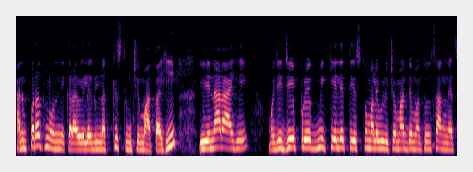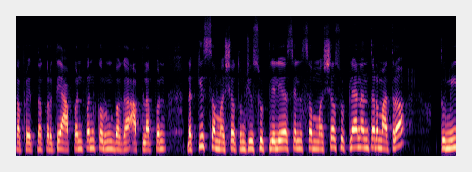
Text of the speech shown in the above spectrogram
आणि परत नोंदणी करावी लागेल. नक्कीच तुमची माता ही येणार आहे. म्हणजे जे प्रयोग मी केले तेच तुम्हाला व्हिडिओच्या माध्यमातून सांगण्याचा प्रयत्न करते. आपण पण करून बघा. आपला पण नक्कीच समस्या तुमची सुटलेली असेल. समस्या सुटल्यानंतर मात्र तुम्ही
